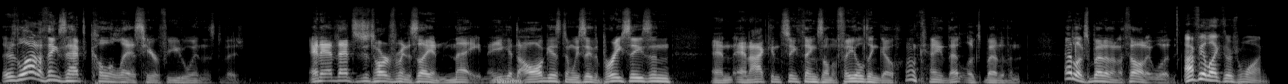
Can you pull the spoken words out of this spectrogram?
there's a lot of things that have to coalesce here for you to win this division, and that's just hard for me to say in May. Now you get to August and we see the preseason, and and I can see things on the field and go, okay, that looks better than that looks better than I thought it would. I feel like there's one.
